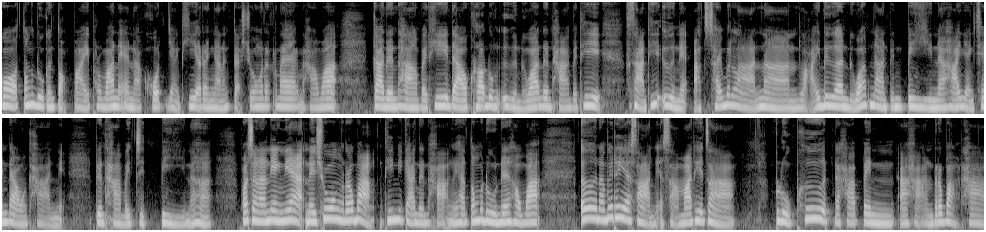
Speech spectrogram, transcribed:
ก็ต้องดูกันต่อไป เพราะว่าในอนาคตอย่างที่รายงานตั้งแต่ช่วงแรก ๆนะคะว่า การเดินทางไปที่ดาวเคราะห์ดวงอื่น หรือว่าเดินทางไปที่สถานที่อื่นเนี่ยอาจจะใช้เวลานานหลายเดือน หรือว่านานเป็นปีนะคะ อย่างเช่นดาวอังคารเนี่ยเดินทางไป 7 ปีนะคะ เพราะฉะนั้นเองเนี่ยในช่วงระหว่างที่มีการเดินทางนี่ยค่ะต้องมาดูด้วยนะคะว่าเออนักวิทยาศาสตร์เนี่ยสามารถที่จะปลูกพืชนะคะเป็นอาหารระหว่างทาง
